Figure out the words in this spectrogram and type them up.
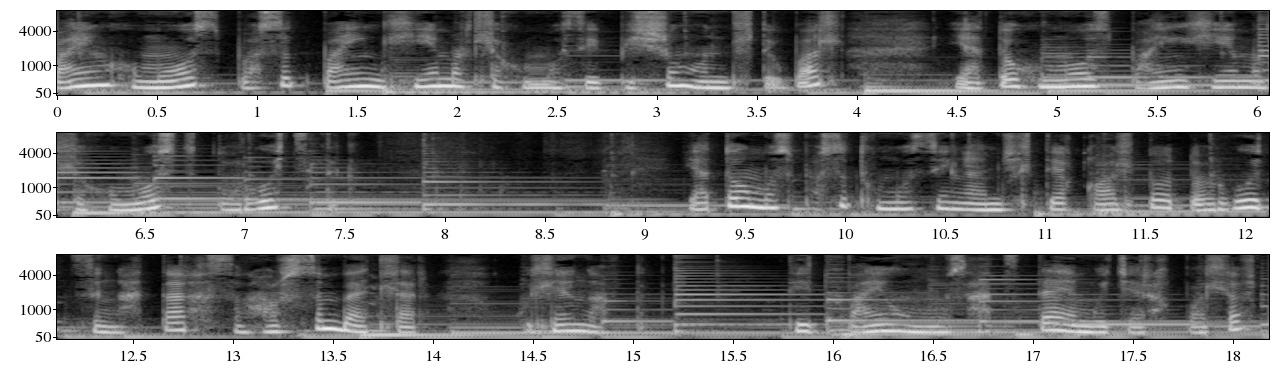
баян хүмүүс бусад баян хиймэрлэх хүмүүсийг бишрэн хүндэлдэг бол ядуу хүмүүс баян хиймэрлэх хүмүүст дургуйцдаг Ядуу хүмүүс бусад хүмүүсийн амжилтыг голдуу дургуйдсан атаархсан хорсон байдлаар хүлээн авдаг. Тэд баян хүмүүс азтай юм гэж ярих боловч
